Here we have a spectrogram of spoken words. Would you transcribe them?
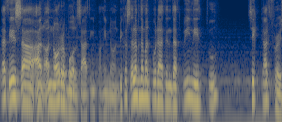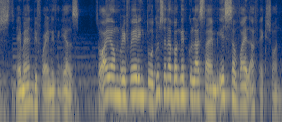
that is uh, honorable sa ating Panginoon because alam naman po natin that we need to seek God first. Amen? Before anything else. So, I am referring to, dun sa nabanggit ko last time, is sa vile affection.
